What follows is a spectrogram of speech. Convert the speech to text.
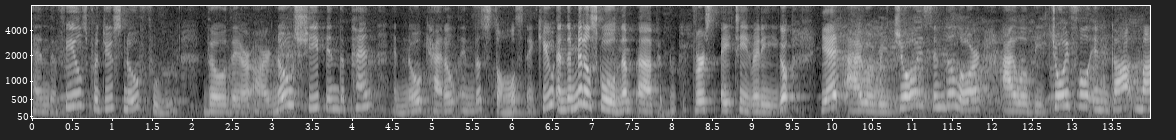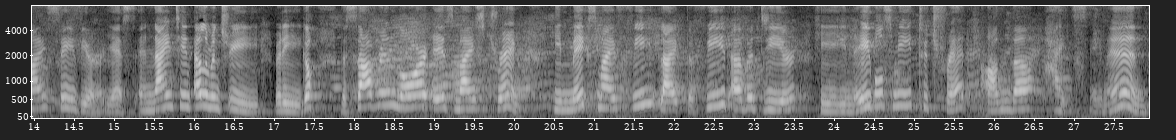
and the fields produce no food, though there are no sheep in the pen and no cattle in the stalls. Thank you. And the middle school, uh, verse 18. Ready, go. Yet I will rejoice in the Lord. I will be joyful in God my Savior. Yes. And 19, elementary. Ready, go. The sovereign Lord is my strength. He makes my feet like the feet of a deer. He enables me to tread on the heights. Amen.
